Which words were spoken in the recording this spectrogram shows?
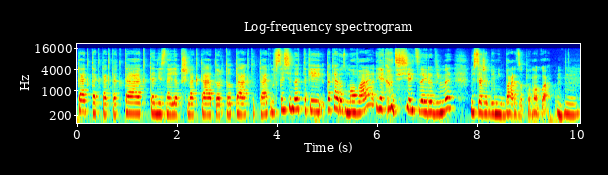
tak, tak, tak, tak, tak, ten jest najlepszy laktator, to tak, to tak. No w sensie nawet takiej, taka rozmowa, jaką dzisiaj tutaj robimy, myślę, że by mi bardzo pomogła. Mhm.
